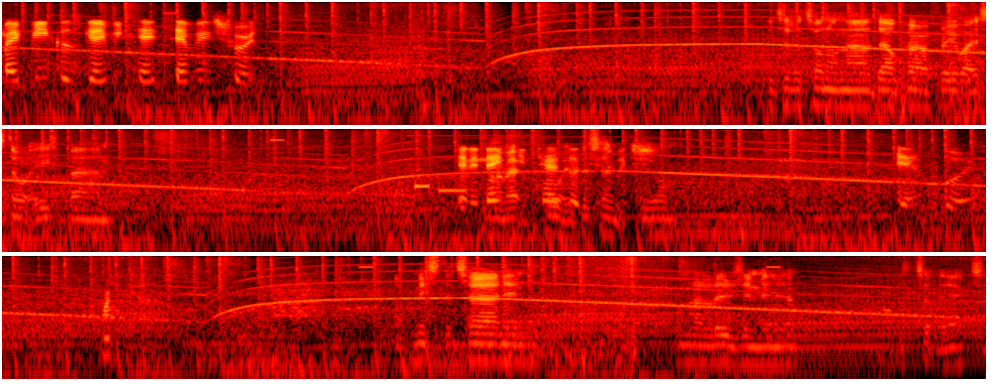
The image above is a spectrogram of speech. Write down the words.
My vehicle's gonna be 10 7 short. Into the tunnel now, Del Perro Freeway still eastbound. And a I'm 19 at tackle 40% switch. Yeah, boy. I've missed the turning. I'm gonna lose him here. Just took the exit.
